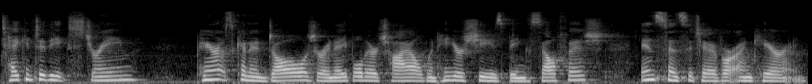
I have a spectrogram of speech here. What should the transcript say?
Taken to the extreme, parents can indulge or enable their child when he or she is being selfish, insensitive, or uncaring.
